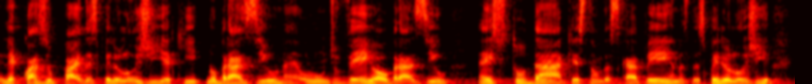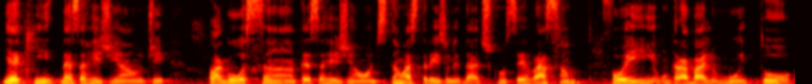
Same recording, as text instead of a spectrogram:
ele é quase o pai da espeleologia aqui no Brasil, né? O Lund veio ao Brasil né, estudar a questão das cavernas, da espeleologia, e aqui nessa região de Lagoa Santa, essa região onde estão as três unidades de conservação, foi um trabalho muito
